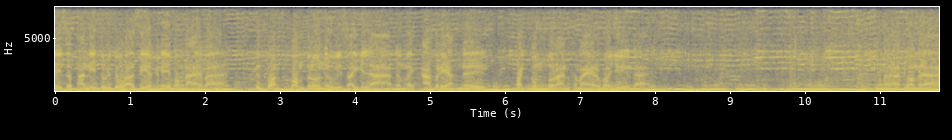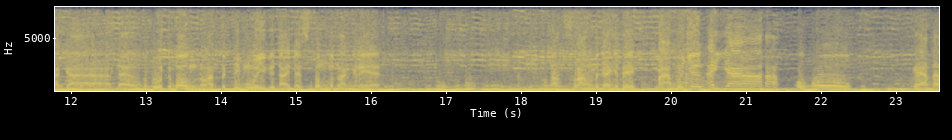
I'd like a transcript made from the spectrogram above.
នៃស្ថានីយទូរទស្សន៍អាស៊ីអាគ្នេយ៍ផងដែរបាទគឺគាត់គ្រប់គ្រងនៅវិស័យកីឡាដើម្បីអភិរក្សនៅបច្ចុប្បន្នបុរាណខ្មែររបស់យើងបាទបាទធម្មតាការដែលប្រកួតដំបូងសម្រាប់ទឹកទី1គឺតែងតែស្ទង់កម្លាំងគ្នា ដាក់ស្រង់បច្ចេកទេសបាទពួកជើងអាយ៉ាអូហូគេហៅថា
